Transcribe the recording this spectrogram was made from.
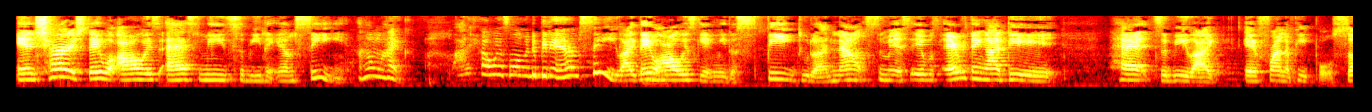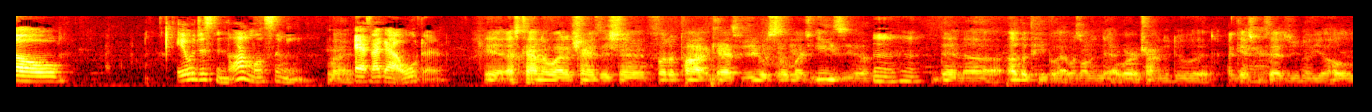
in church, they will always ask me to be the MC. And I'm like, why do you always want me to be the MC? Like they will Mm-hmm. always get me to speak, do the announcements. It was everything I did had to be like in front of people. So it was just normal to me Right. as I got older. Yeah, that's kind of why the transition for the podcast for you was so much easier Mm-hmm. than uh, other people that was on the network trying to do it. I guess Yeah. because you know your whole,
